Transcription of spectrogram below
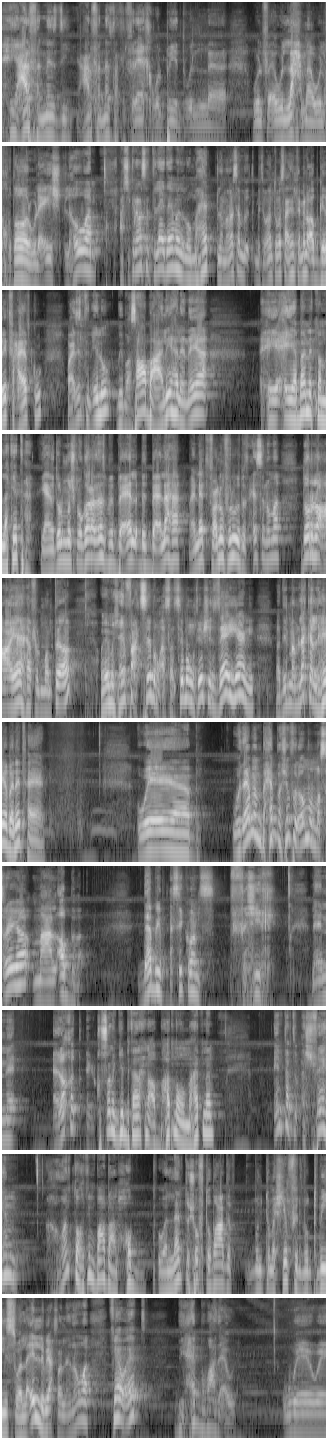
هي عارفة الناس دي عارفة الناس بتاعت الفراخ والبيض وال... واللحمة والخضار والعيش اللي هو عشان كده مثلا تلاقي دايما الأمهات لما مثلا بت- بتبقى أنتوا مثلا عايزين تعملوا ابجريد في حياتكم وعايزين تنقلوا بيبقى صعب عليها لأن هي هي هي بنت مملكتها. يعني دول مش مجرد ناس بتبيع بتبيع لها مع إنها تدفع لهم فلوس بس تحس إن هم دول رعاياها في المنطقة. وهي مش هينفع تسيبهم أصلا تسيبهم وتمشي. إزاي يعني؟ ما دي المملكة اللي هي بنتها يعني. و ودايما بحب أشوف الأم المصرية مع الأب بقى. ده بيبقى سيكونس فشيخ. لأن علاقة خصوصا الجيل بتاعنا إحنا أبهاتنا وأمهاتنا أنت بتبقاش فاهم هو أنتوا واخدين بعض عن حب ولا أنتوا شفتوا بعض وانتوا ماشيين في الاتوبيس ولا إيه اللي بيحصل؟ لأن هو في اوقات بيحبوا بعض قوي. و... و...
